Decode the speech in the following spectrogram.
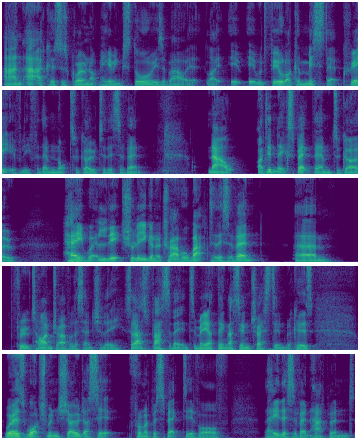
and Atticus has grown up hearing stories about it. Like it, it would feel like a misstep creatively for them not to go to this event. Now, I didn't expect them to go, hey, we're literally going to travel back to this event um, through time travel, essentially. So that's fascinating to me. I think that's interesting because whereas Watchmen showed us it from a perspective of, hey, this event happened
